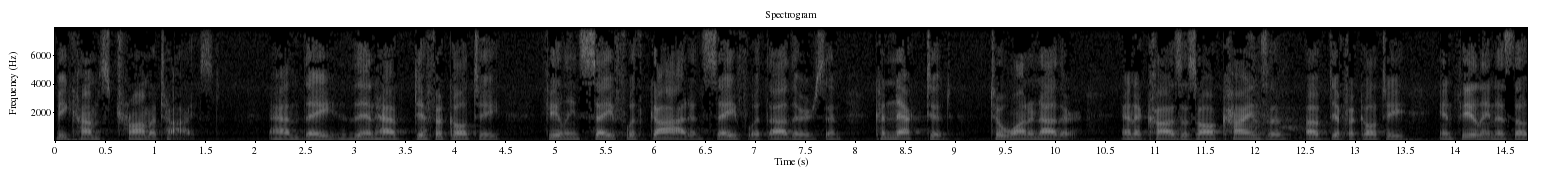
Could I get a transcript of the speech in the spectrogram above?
becomes traumatized. And they then have difficulty feeling safe with God and safe with others and connected to one another. And it causes all kinds of, of difficulty in feeling as though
